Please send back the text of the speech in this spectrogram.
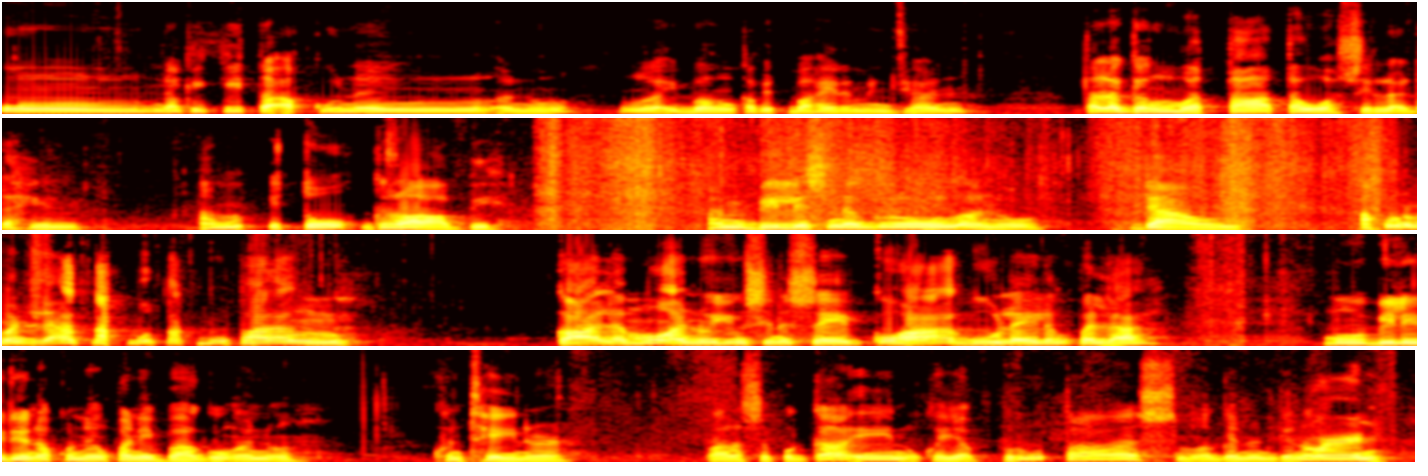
kung nakikita ako ng ano, mga ibang kapitbahay namin dyan, talagang matatawa sila dahil um, ito, grabe. Ang bilis nag-roll, ano, down. Ako naman lahat, takbo-takbo, parang kala mo ano yung sinasave ko ha, gulay lang pala. Bumibili din ako ng panibagong ano, container para sa pagkain o kaya prutas, mga ganon-ganon.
